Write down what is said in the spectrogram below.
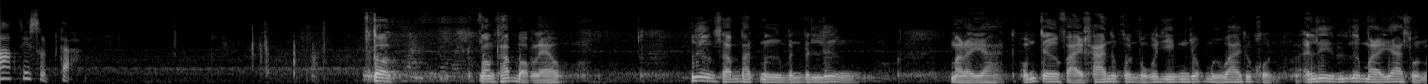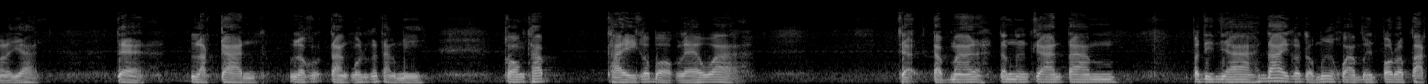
มากที่สุดค่ะก็กองทัพบอกแล้ว เรื่องสัมผัสมือมันเป็นเรื่อง มารยาท ผมเจอฝ่ายค้านทุกคน ผมก็ยิ้มยกมือไหว้ทุกคนอันนี้เรื่องมารยาทส่วนมารยาท แต่หลักการเราก็ต่างคนก็ต่างมีกองทัพไทยก็บอกแล้วว่า จะกลับมาดำเนินการตามปฏิญญาได้ก็ต่อเมื่อความเป็นปรปัก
